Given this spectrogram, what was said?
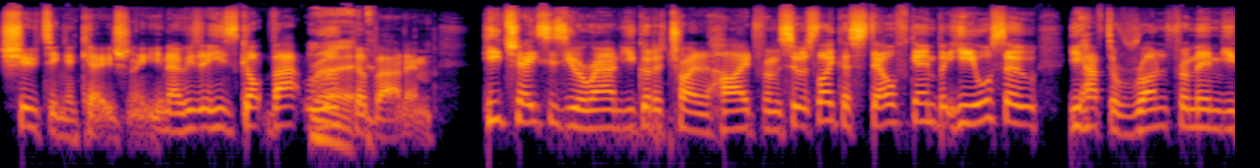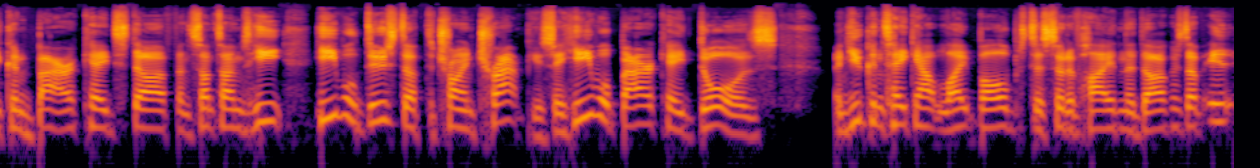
shooting occasionally. You know, he's he's got that look Right. about him. He chases you around. You've got to try and hide from him. So it's like a stealth game. But he also you have to run from him. You can barricade stuff, and sometimes he he will do stuff to try and trap you. So he will barricade doors, and you can take out light bulbs to sort of hide in the dark and stuff. It,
